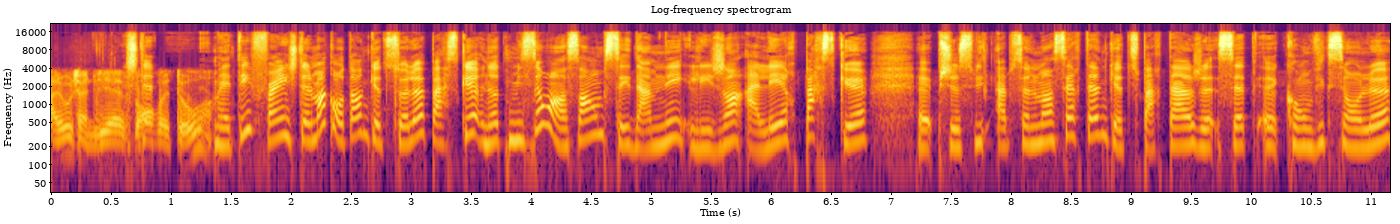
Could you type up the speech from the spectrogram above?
Allô Geneviève, bon retour. Mais t'es fin, je suis tellement contente que tu sois là parce que notre mission ensemble, c'est d'amener les gens à lire parce que, euh, puis je suis absolument certaine que tu partages cette euh, conviction-là.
